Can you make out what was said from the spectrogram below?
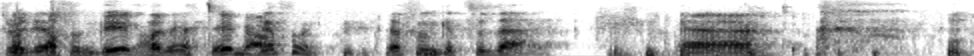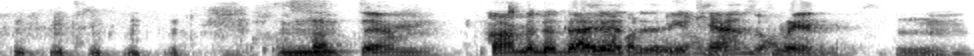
Tror det, har funkat, det, har det, det, är bra. Det har funkat, det har funkat sådär. Mm. Så att, um, ja, men det där jag varit med om can't också. win. Mm.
